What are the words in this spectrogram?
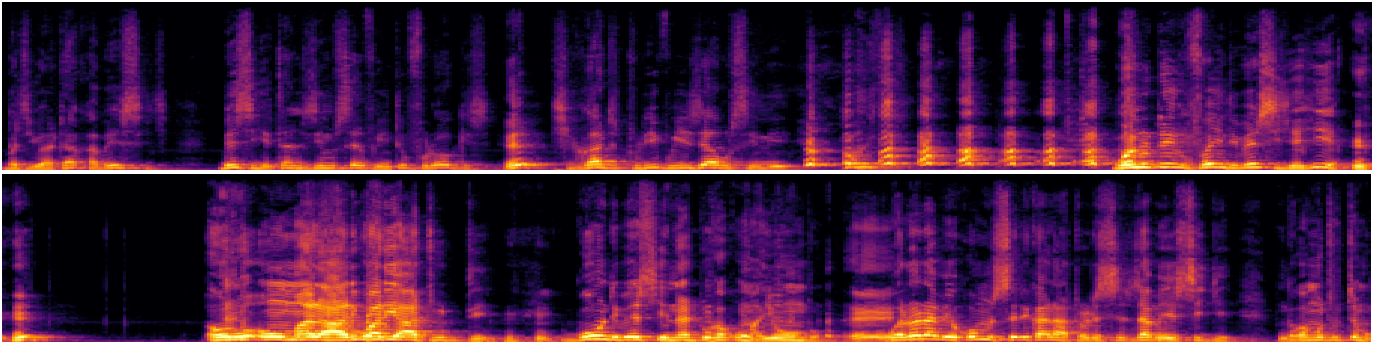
But you attack a besige besige turns himself into frogs. Eh? she got to leave his house in one day you find besige here olwo omala ali wali atudde. Gondi besige nadduka ku mayombo. Eh. wali olabyeko omuserikale atoleseza besige nga bamututte mu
